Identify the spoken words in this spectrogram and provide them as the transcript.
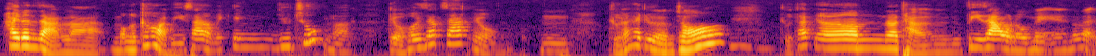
Hay đơn giản là mọi người cứ hỏi vì sao mà mấy kênh youtube mà kiểu hơi rác rác kiểu um, thử thách hay thử làm chó thử thách uh, thả phi dao vào đầu mẹ nó lại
